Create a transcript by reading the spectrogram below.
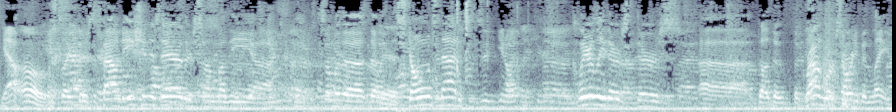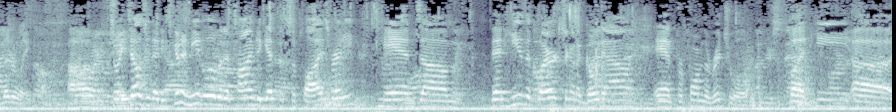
yeah. Oh. it's like there's the foundation is there. There's some of the uh, some of the, the, the Yeah. stones and that. It's, it's, you know, clearly there's there's uh, the, the the groundwork's already been laid, literally. Um, so he tells you that he's going to need a little bit of time to get the supplies ready, and um, then he and the clerics are going to go down and perform the ritual. But he uh,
